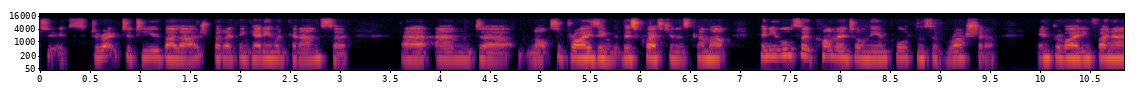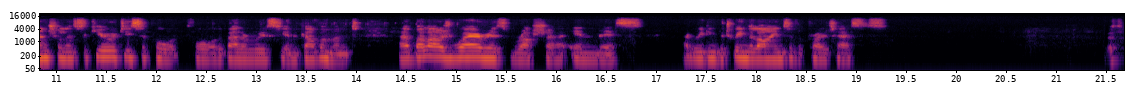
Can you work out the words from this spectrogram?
to, it's directed to you, Balázs, but I think anyone can answer. Uh, and uh, not surprising that this question has come up. Can you also comment on the importance of Russia in providing financial and security support for the Belarusian government? Uh, Balázs, where is Russia in this? uh, reading between the lines of the protests? That's,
